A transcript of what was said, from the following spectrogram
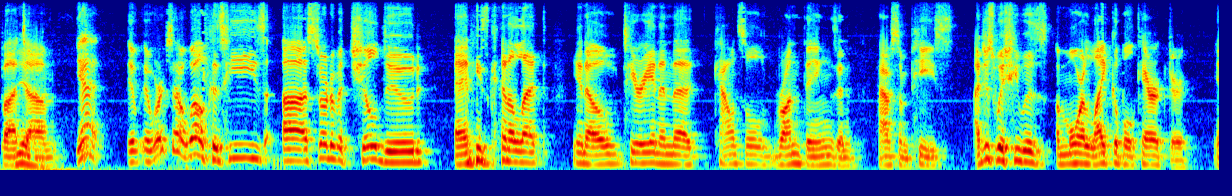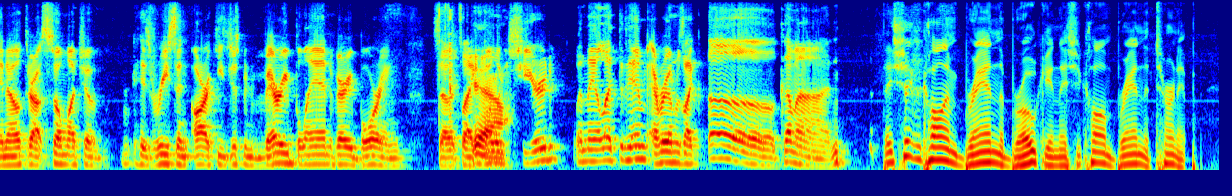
But Yeah. um, yeah, it, it works out well because he's uh, sort of a chill dude, and he's going to let you know Tyrion and the council run things and have some peace. I just wish he was a more likable character. You know, throughout so much of his recent arc, he's just been very bland, very boring. So it's like Yeah. no one cheered when they elected him. Everyone was like, "Oh, come on." They shouldn't call him Bran the Broken. They should call him Bran the Turnip.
